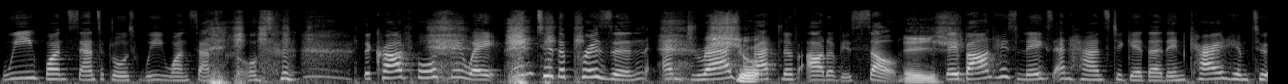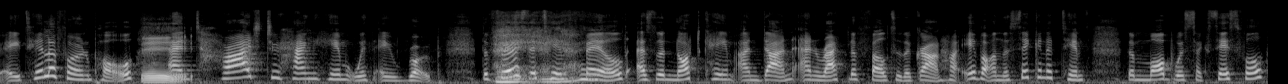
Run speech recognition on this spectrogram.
We want Santa Claus, we want Santa Claus. the crowd forced their way into the prison and dragged Sure. Ratliff out of his cell. Eish. They bound his legs and hands together, then carried him to a telephone pole and tried to hang him with a rope. The first attempt failed as the knot came undone and Ratliff fell to the ground. However, on the second attempt, the mob was successful.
